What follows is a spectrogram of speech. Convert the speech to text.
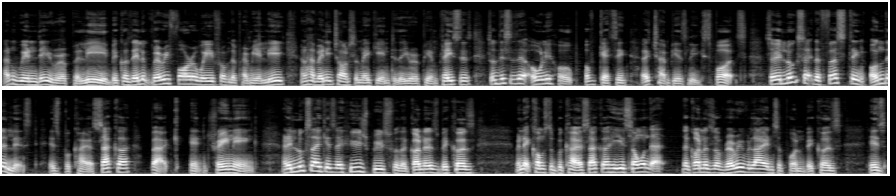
and win the Europa League because they look very far away from the Premier League and have any chance of making it into the European places so this is their only hope of getting a Champions League spot. So it looks like the first thing on the list is Bukayo Saka back in training. And it looks like it's a huge boost for the Gunners because when it comes to Bukayo Saka, he is someone that the Gunners are very reliant upon because his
